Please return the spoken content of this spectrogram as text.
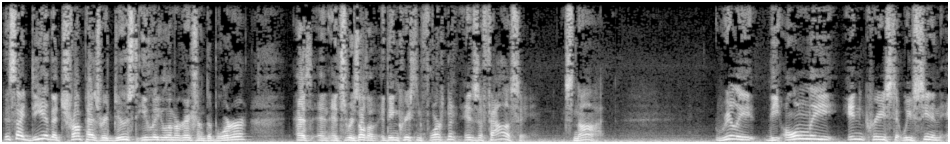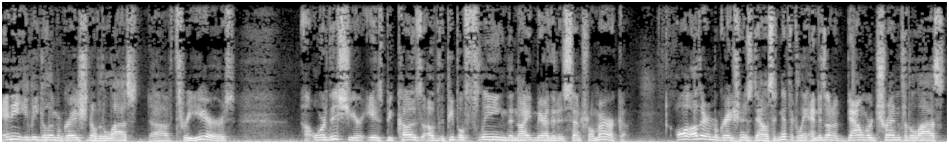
This idea that Trump has reduced illegal immigration at the border as and it's a result of the increased enforcement is a fallacy. It's not. really the only increase that we've seen in any illegal immigration over the last uh, three years uh, or this year is because of the people fleeing the nightmare that is Central America. All other immigration is down significantly and is on a downward trend for the last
